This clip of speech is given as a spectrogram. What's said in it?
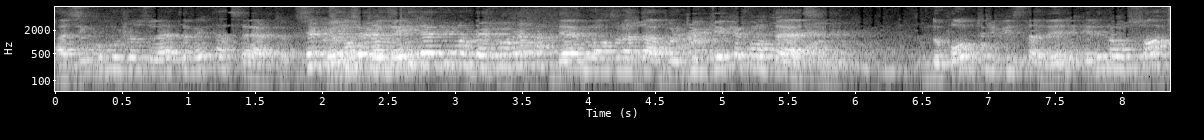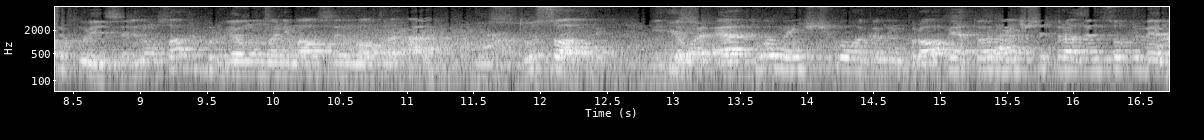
Assim como o Josué também tá certo. Sempre Eu não tô nem deve, deve maltratar. deve maltratar, porque o que que acontece? Do ponto de vista dele, ele não sofre por isso, ele não sofre por ver um animal sendo maltratado. Tu sofre. Então Isso. é a tua mente te colocando em prova e a tua mente te trazendo sofrimento.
